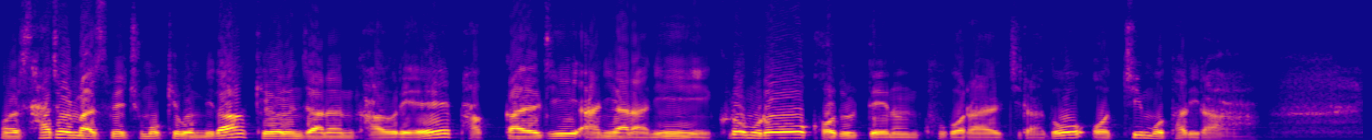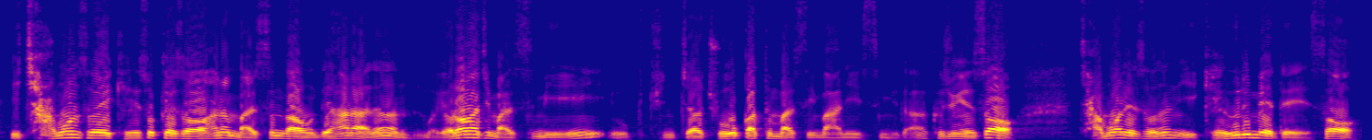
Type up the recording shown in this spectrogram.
오늘 4절 말씀에 주목해 봅니다. 게으른 자는 가을에 밭 갈지 아니하나니 그러므로 거둘 때는 구걸할지라도 얻지 못하리라. 이 잠언서에 계속해서 하는 말씀 가운데 하나는 뭐 여러 가지 말씀이 진짜 주옥 같은 말씀이 많이 있습니다. 그 중에서 잠언에서는 이 게으름에 대해서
